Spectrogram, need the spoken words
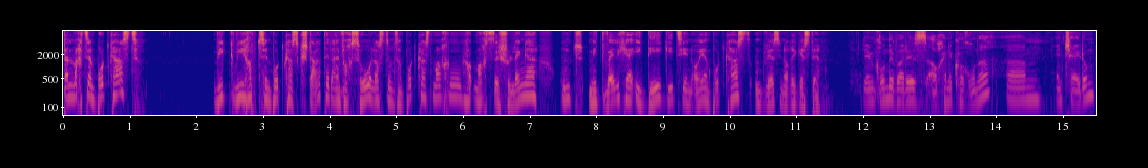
Dann macht sie einen Podcast. Wie, wie habt ihr den Podcast gestartet? Einfach so, lasst uns einen Podcast machen, macht das schon länger und mit welcher Idee geht ihr in euren Podcast und wer sind eure Gäste? Ja, im Grunde war das auch eine Corona-Entscheidung,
